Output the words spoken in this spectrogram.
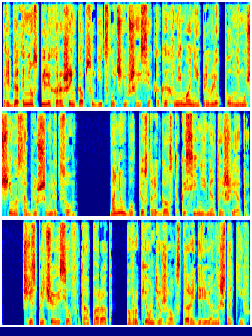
Ребята не успели хорошенько обсудить случившееся, как их внимание привлек полный мужчина с обрюзшим лицом. На нем был пестрый галстук и синяя мятая шляпа. Через плечо висел фотоаппарат, а в руке он держал старый деревянный штатив.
